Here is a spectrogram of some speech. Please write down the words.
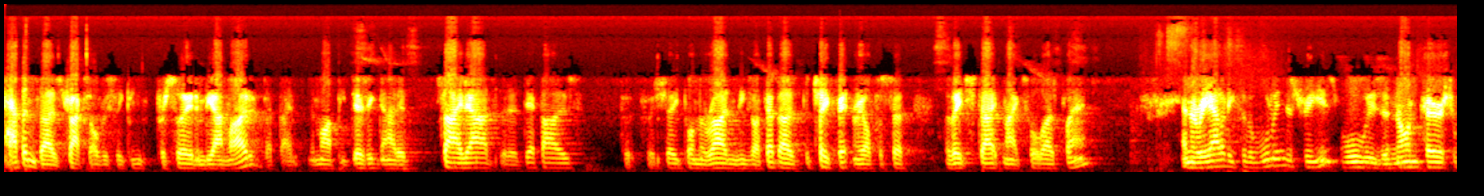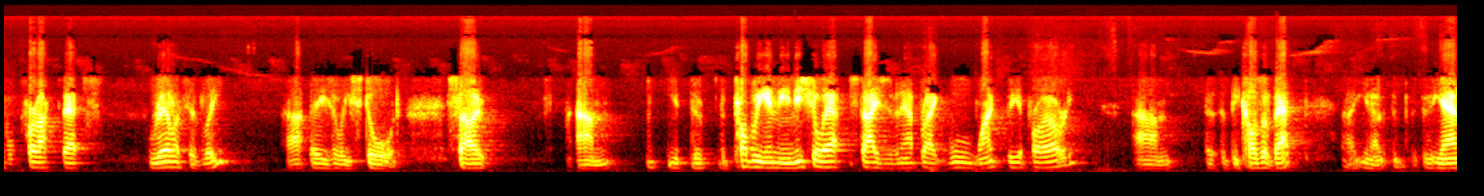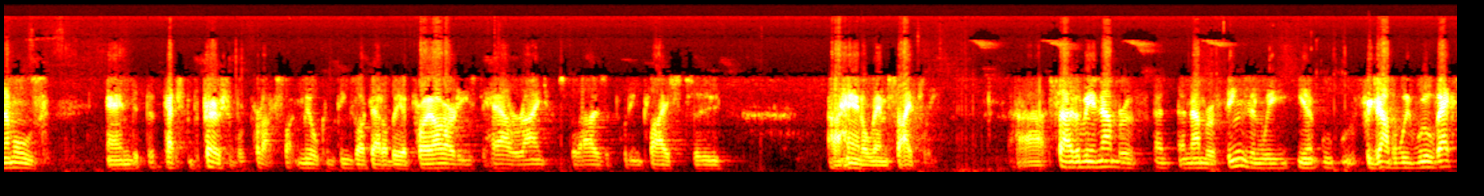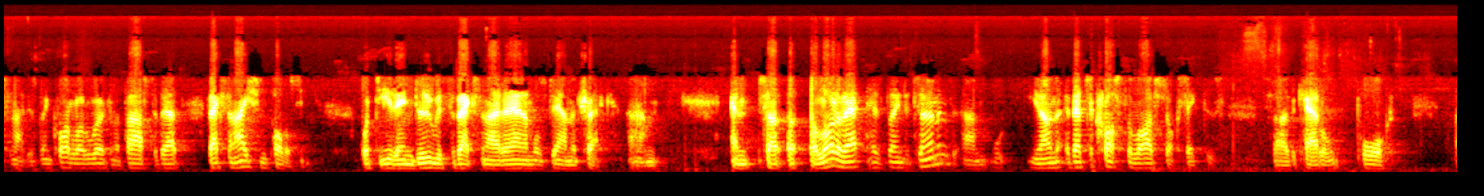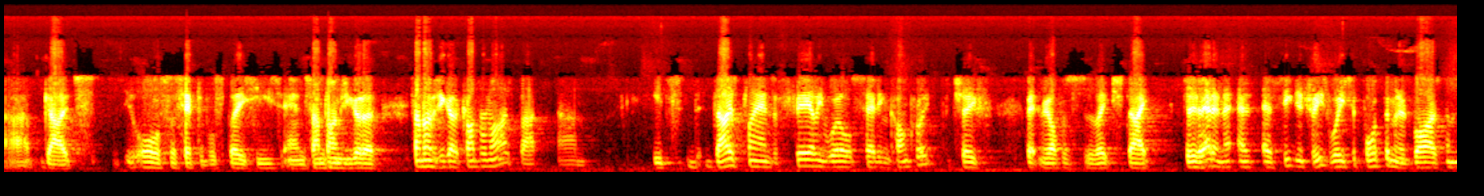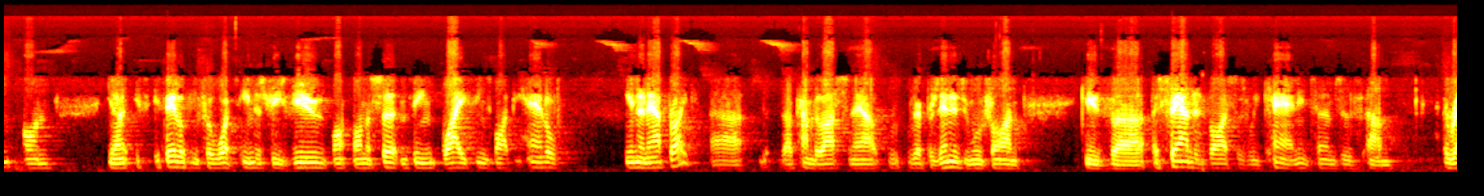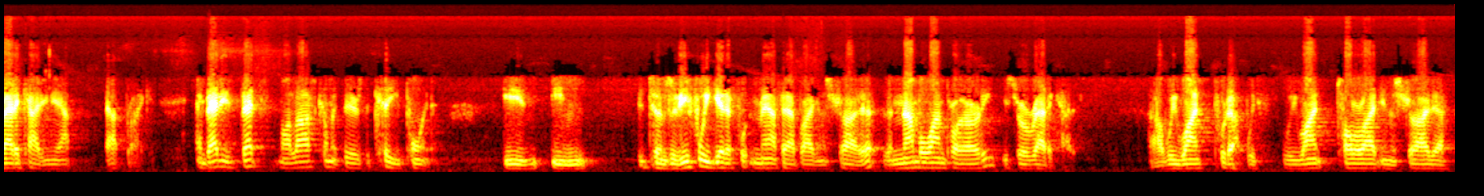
happens. Those trucks obviously can proceed and be unloaded, but they, there might be designated sale yards that are depots for, for, sheep on the road and things like that. Those, the chief veterinary officer of each state makes all those plans. And the reality for the wool industry is wool is a non-perishable product that's relatively uh, easily stored. So um, you, the, the, probably in the initial out, stages of an outbreak, wool won't be a priority um, because of that. Uh, you know, the animals and perhaps the perishable products like milk and things like that will be a priority as to how arrangements for those are put in place to uh, handle them safely. Uh, so there'll be a number of a, a, number of things, and we, you know, for example, we will vaccinate. There's been quite a lot of work in the past about vaccination policy. What do you then do with the vaccinated animals down the track? Um, and so a, a, lot of that has been determined. Um, you know, that's across the livestock sectors. So the cattle, pork, uh, goats, all susceptible species, and sometimes you got to sometimes you got to compromise, but um, it's those plans are fairly well set in concrete. The chief veterinary officers of each state do that, and as, as signatories, we support them and advise them on, you know, if, if they're looking for what industry's view on, on, a certain thing, way things might be handled in an outbreak, uh, they'll come to us and our representatives, and we'll try and give uh, as sound advice as we can in terms of um, eradicating the out, outbreak. And that is that's my last comment. There is the key point in in in terms of if we get a foot and mouth outbreak in Australia, the number one priority is to eradicate it. Uh, we won't put up with, we won't tolerate in Australia,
